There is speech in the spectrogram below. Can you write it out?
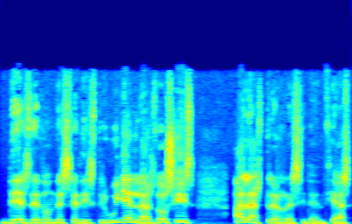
desde donde se distribuyen las dosis a las tres residencias.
